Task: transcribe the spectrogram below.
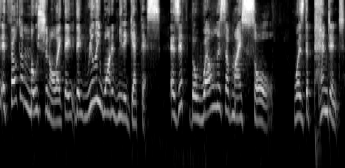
it felt emotional, like they, they really wanted me to get this, as if the wellness of my soul was dependent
